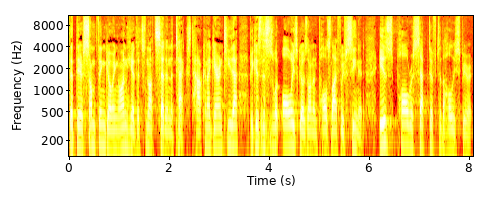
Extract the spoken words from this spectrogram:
that there's something going on here that's not said in the text. How can I guarantee that? Because this is what always goes on in Paul's life. We've seen it. Is Paul receptive to the Holy Spirit?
